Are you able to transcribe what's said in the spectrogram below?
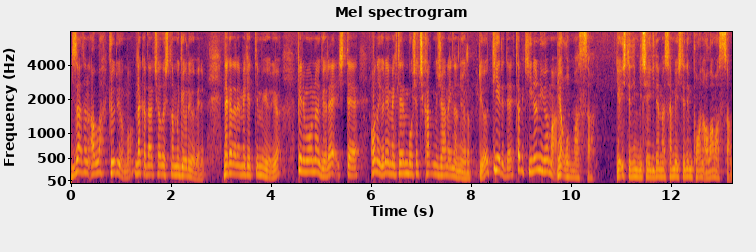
Zaten Allah görüyor mu? Ne kadar çalıştığımı görüyor benim. Ne kadar emek ettiğimi görüyor. Benim ona göre işte ona göre emeklerimi boşa çıkartmayacağına inanıyorum diyor. Diğeri de tabii ki inanıyor ama ya olmazsa? Ya istediğim liseye gidemezsem ya istediğim puan alamazsam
